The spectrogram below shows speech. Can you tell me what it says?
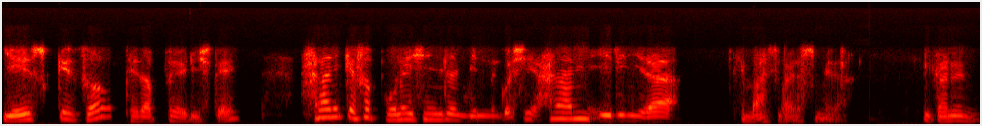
네. 예수께서 대답하여 이르시되 하나님께서 보내신 일을 믿는 것이 하나님 일이니라 이렇게 말씀하셨습니다. 그러니까는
